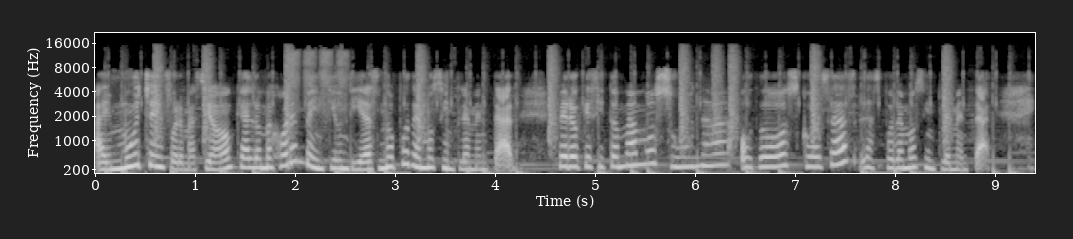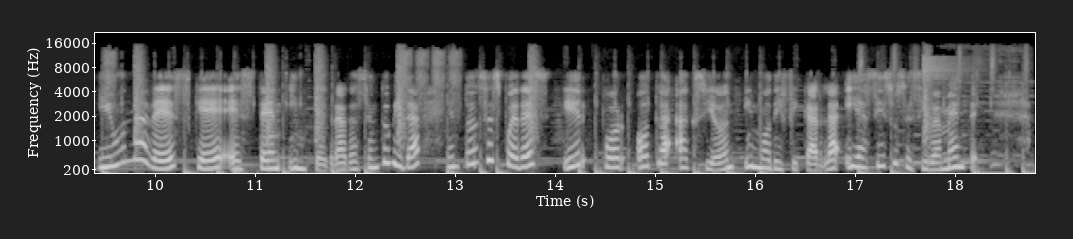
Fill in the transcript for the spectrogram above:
Hay mucha información que a lo mejor en 21 días no podemos implementar, pero que si tomamos una o dos cosas las podemos implementar. Y una vez que estén integradas en tu vida, entonces puedes ir por otra acción y modificarla y así sucesivamente.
